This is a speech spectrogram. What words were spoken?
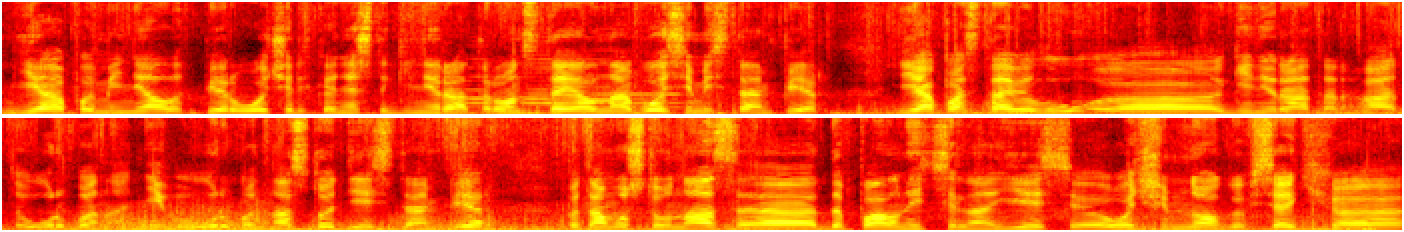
я поменял в первую очередь, конечно, генератор. Он стоял на 80 ампер. Я поставил э, генератор от Урбана, Нива Урбан, на 110 ампер, потому что у нас э, дополнительно есть очень много всяких э,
